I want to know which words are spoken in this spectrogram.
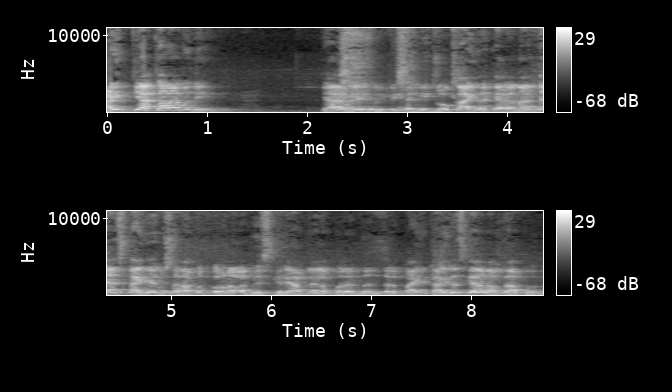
आणि त्या काळामध्ये त्यावेळेस ब्रिटिशांनी जो कायदा केला ना त्याच कायद्यानुसार आपण कोरोनाला फेस केले आपल्याला परत नंतर कायदाच केला नव्हता आपण.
